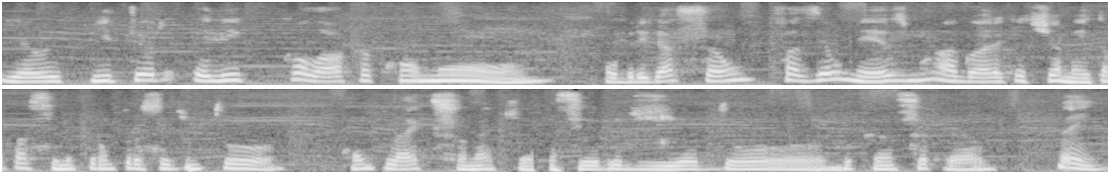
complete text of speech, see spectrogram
E aí o Peter ele coloca como obrigação fazer o mesmo agora que a Tia May está passando por um procedimento complexo, né, que é a cirurgia do, do câncer dela. Bem,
